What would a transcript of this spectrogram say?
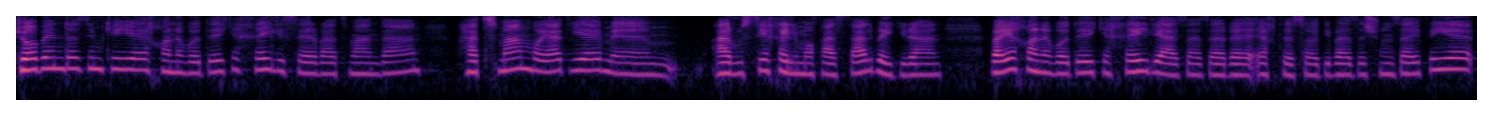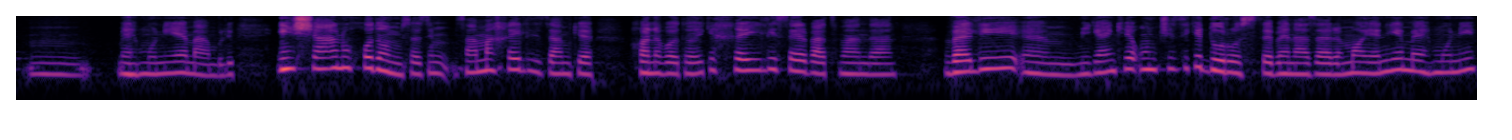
جا بندازیم که یه خانواده که خیلی ثروتمندن حتما باید یه عروسی خیلی مفصل بگیرن و یه خانواده که خیلی از نظر اقتصادی وضعشون ضعیفه یه مهمونی معمولی. این شأن رو خودمون می‌سازیم. مثلا من خیلی دیدم که خانواده که خیلی ثروتمندن ولی میگن که اون چیزی که درسته به نظر ما یعنی یه مهمونی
